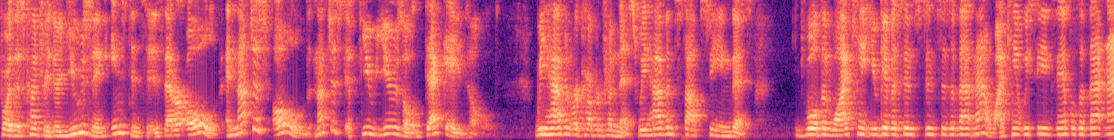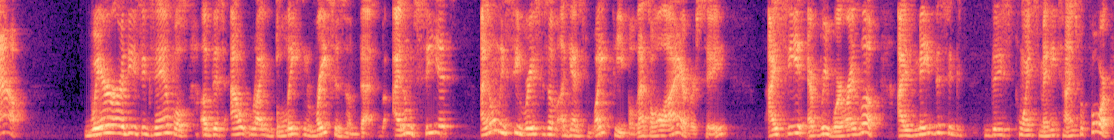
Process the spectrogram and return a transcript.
for this country, they're using instances that are old, and not just old, not just a few years old, decades old. We haven't recovered from this. We haven't stopped seeing this well, then why can't you give us instances of that now? Why can't we see examples of that now? Where are these examples of this outright blatant racism that I don't see it? I only see racism against white people. That's all I ever see. I see it everywhere I look. I've made this these points many times before.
